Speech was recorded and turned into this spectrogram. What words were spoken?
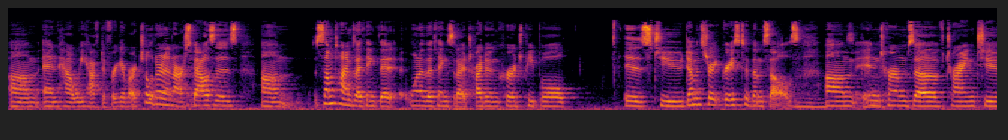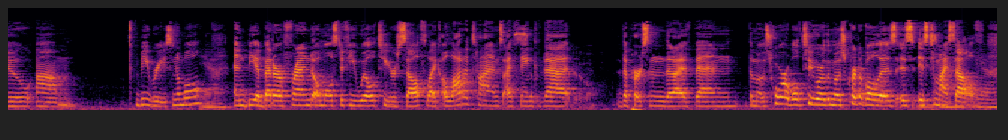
um, and how we have to forgive our children and our spouses. Um, sometimes I think that one of the things that I try to encourage people is to demonstrate grace to themselves mm, um, in terms of trying to um, be reasonable yeah. and be a better friend almost if you will to yourself like a lot of times i think that the person that I've been the most horrible to or the most critical is is, is to myself. Yeah.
